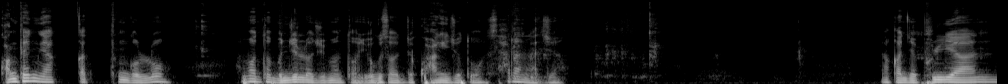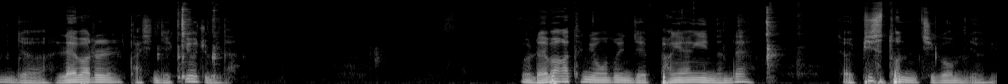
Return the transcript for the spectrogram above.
광택약 같은 걸로 한 번 더 문질러 주면 또 여기서 이제 광이 줘도 살아나죠. 약간 이제 불리한 이제 레버를 다시 이제 끼워줍니다. 그 레버 같은 경우도 이제 방향이 있는데 저 피스톤 지금 여기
